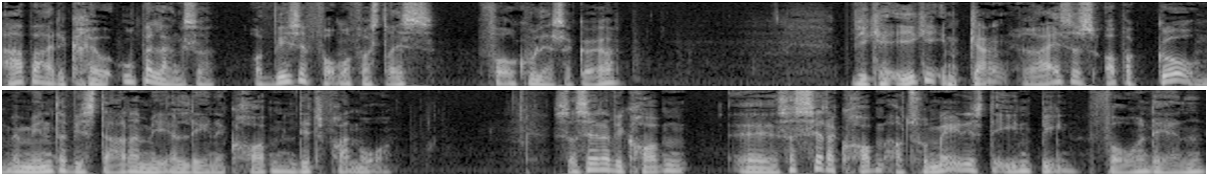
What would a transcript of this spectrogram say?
Arbejde kræver ubalancer og visse former for stress for at kunne lade sig gøre. Vi kan ikke engang rejse os op og gå, medmindre vi starter med at læne kroppen lidt fremover. Så sætter, vi kroppen, øh, så sætter kroppen automatisk det ene ben foran det andet,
